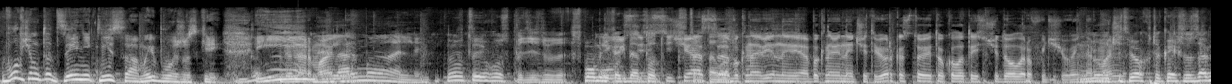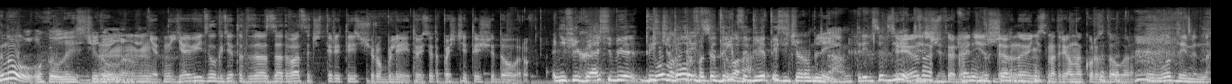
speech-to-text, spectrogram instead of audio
В общем-то, ценник не самый божеский. И Да нормально. Нормальный. Ну ты, господи, уже. вспомни, Ну, когда с- тот Сейчас стартовал. обыкновенный, обыкновенная четверка стоит около тысячи долларов, и чего, и Ну, нормально. четверку ты, конечно, загнул около тысячи долларов. Нет, ну, я видел где-то за- за 24 тысячи рублей, то есть это почти тысяча долларов. Нифига себе, тысяча Доллар долларов это 32. 32 тысячи рублей. Да, 32 Серьезно, тысячи, что ли? конечно. Давно я не смотрел на курс доллара. Вот именно.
